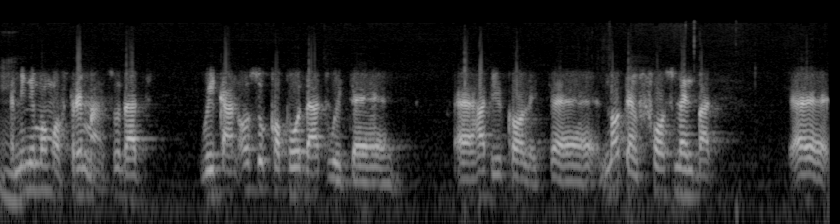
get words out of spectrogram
a hmm. minimum of three months so that we can also couple that with uh, uh, how do you call it uh, not enforcement but uh, uh,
